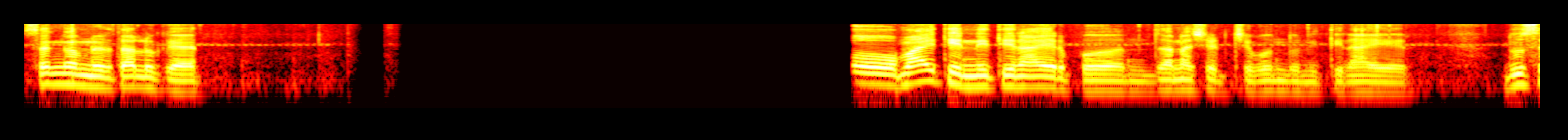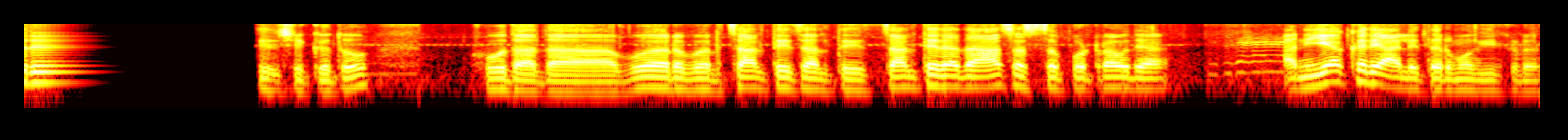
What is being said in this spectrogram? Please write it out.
संगमनेर तालुक्यात. हो माहिती आहे नितीन आहेर पण जनाशेटचे बंधू नितीन आहेर. दुसरे शक्यतो. हो दादा बरं बरं चालते चालते चालते दादा असाच सपोर्ट राहू द्या. आणि या कधी आले तर मग इकडं?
